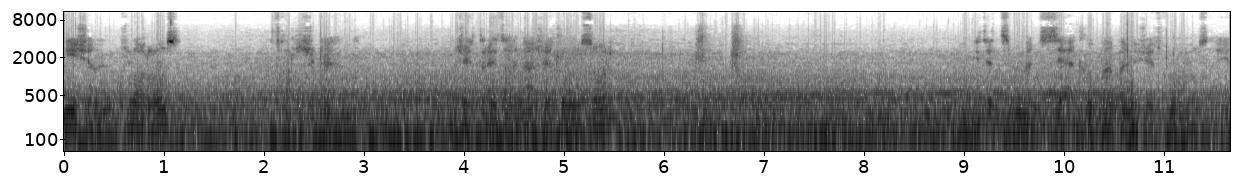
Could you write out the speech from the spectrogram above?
نيشان فلورونس تخرجك جهة ريزانا جهة المنصور إذا تسمى تزيعت لبابا اللي جهة فلورونس هي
